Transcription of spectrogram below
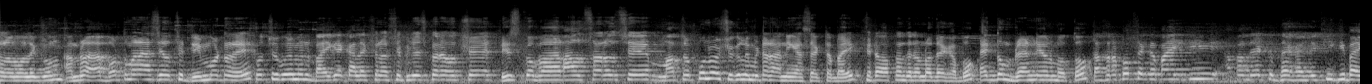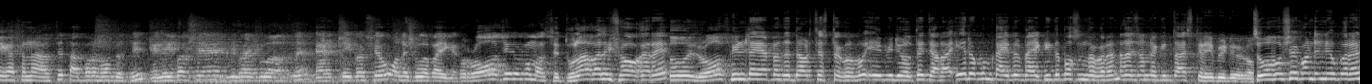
আলাইকুম। আমরা বর্তমানে হচ্ছে ড্রিম মোটরে প্রচুর কালেকশন আছে। বিশেষ করে হচ্ছে মাত্র পনেরোশো কিলোমিটার রানিং আছে একটা বাইক আপনাদের আমরা একদম ব্র্যান্ড মতো। তাছাড়া প্রত্যেকটা আপনাদের কি কি বাইক আছে, না আছে, তারপরে এই পাশে এই পাশেও অনেকগুলো বাইক আছে। র যেরকম আছে, ধুলাবালি সহকারে। তো র ফিলটাই আপনাদের দেওয়ার চেষ্টা করব এই ভিডিওতে। যারা এরকম টাইপের বাইক নিতে পছন্দ করেন, তাদের জন্য কিন্তু আজকের এই ভিডিও অবশ্যই কন্টিনিউ করেন।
